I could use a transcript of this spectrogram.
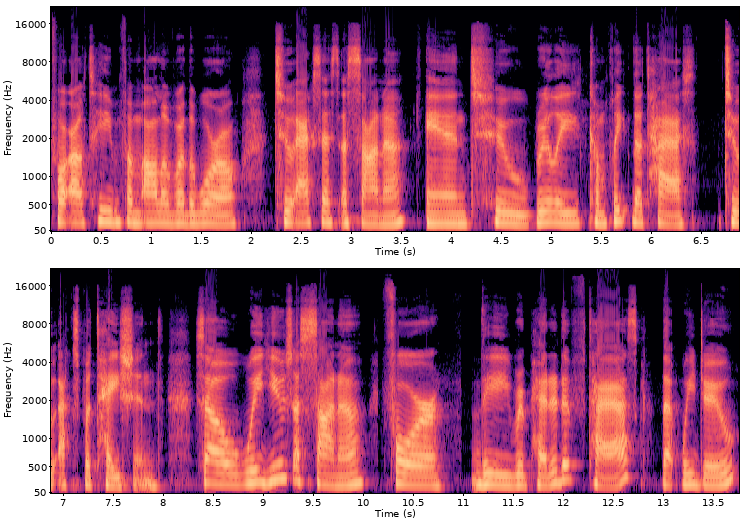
for our team from all over the world to access Asana and to really complete the task to expectations. So we use Asana for the repetitive task that we do,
